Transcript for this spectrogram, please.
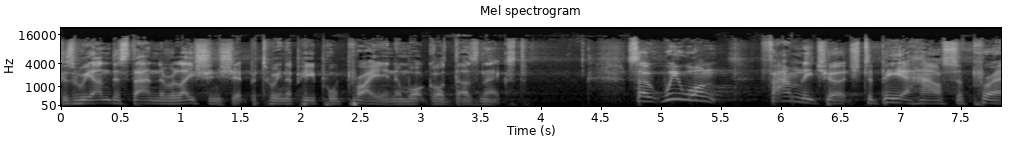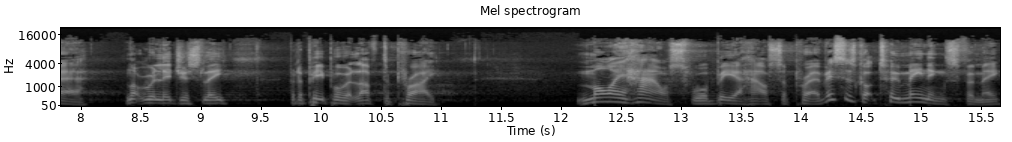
because we understand the relationship between the people praying and what God does next. So we want family church to be a house of prayer, not religiously, but a people that love to pray. My house will be a house of prayer. This has got two meanings for me.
